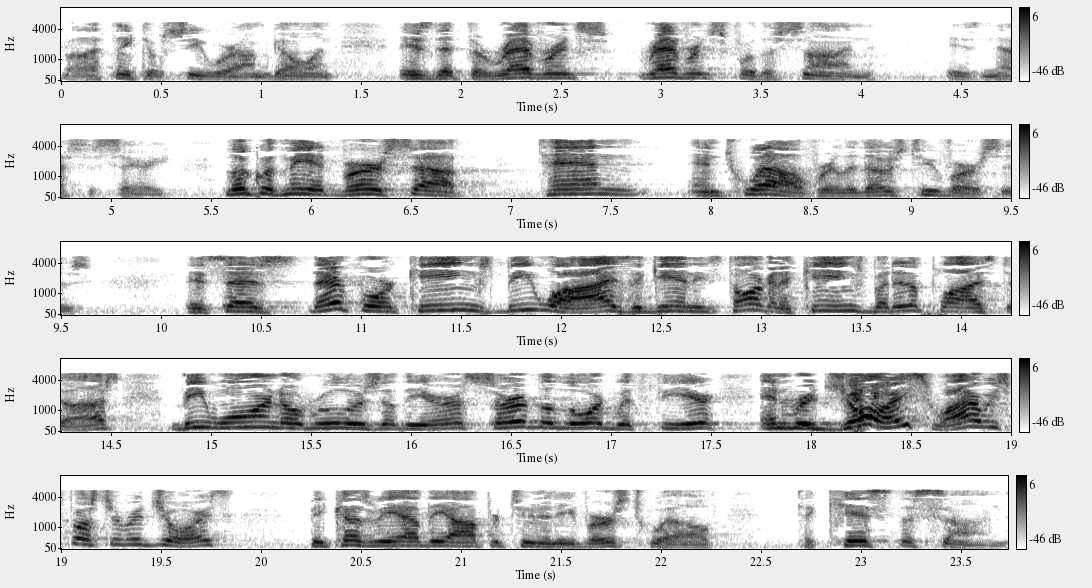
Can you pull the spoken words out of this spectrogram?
but I think you'll see where I'm going, is that the reverence reverence for the Son is necessary. Look with me at verse uh, 10 and 12, really, those two verses. It says, Therefore, kings, be wise. Again, he's talking to kings, but it applies to us. Be warned, O rulers of the earth. Serve the Lord with fear and rejoice. Why are we supposed to rejoice? Because we have the opportunity, verse 12, to kiss the Son.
